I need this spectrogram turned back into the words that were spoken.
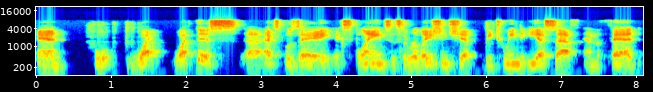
And what what this uh, expose explains is the relationship between the ESF and the Fed,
